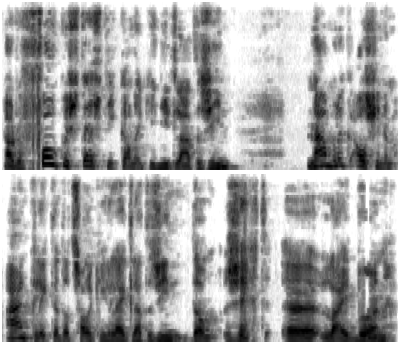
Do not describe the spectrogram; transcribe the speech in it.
Nou, de focus test die kan ik je niet laten zien. Namelijk als je hem aanklikt, en dat zal ik je gelijk laten zien, dan zegt uh, Lightburn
